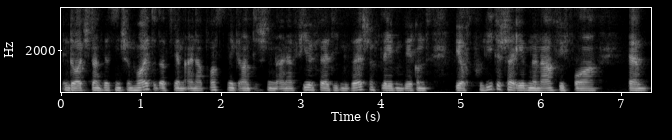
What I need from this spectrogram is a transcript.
in Deutschland wissen schon heute, dass wir in einer postmigrantischen, in einer vielfältigen Gesellschaft leben, während wir auf politischer Ebene nach wie vor ähm,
